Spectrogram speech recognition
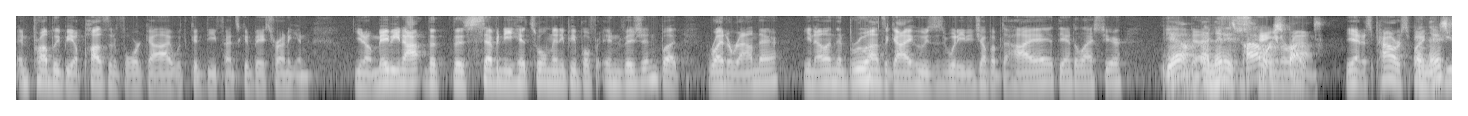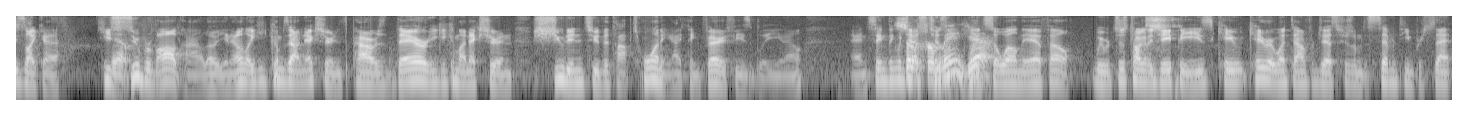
and probably be a positive four guy with good defense, good base running, and you know maybe not the the seventy hits will many people envision, but right around there. You know, and then Brujan's a guy who's what did he jump up to high A at the end of last year? Yeah, uh, and then his power hanging around. Yeah, and his power spike. And he's like a he's Yeah. super volatile though. You know, like he comes out next year and his power's there. He can come out next year and shoot into the top twenty. I think very feasibly. You know, and same thing with So for Chisholm. me, played so well in the AFL. We were just talking to JP. He's K, K rate went down for Jazz Chisholm to seventeen percent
